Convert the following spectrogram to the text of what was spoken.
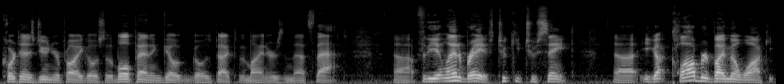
Cortes Jr. probably goes to the bullpen and Gil goes back to the minors, and that's that. Uh, for the Atlanta Braves, Touki Toussaint uh, he got clobbered by Milwaukee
